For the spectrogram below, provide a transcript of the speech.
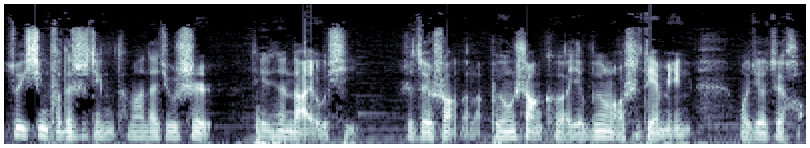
最幸福的事情，他妈的就是天天打游戏是最爽的了，不用上课，也不用老师点名，我觉得最好。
